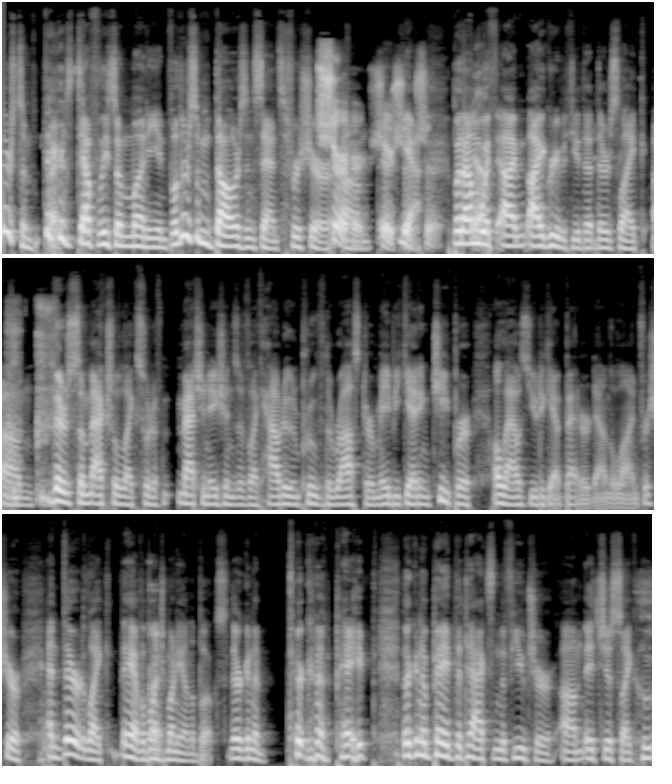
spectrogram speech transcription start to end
there's some there's right. definitely some money involved. There's some dollars and cents for sure. Sure, um, sure, sure, yeah. sure. But I'm yeah. with I'm, I agree with you that there's like um there's some actual like sort of machinations of like how to improve the roster. Maybe getting cheaper allows you to get better down the line for sure. And they're like they have a bunch right. of money on the books. They're gonna they're gonna pay they're gonna pay the tax in the future. Um, it's just like who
